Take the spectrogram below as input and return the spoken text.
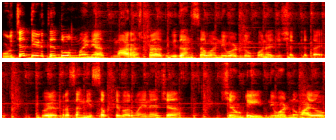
पुढच्या दीड ते दोन महिन्यात महाराष्ट्रात विधानसभा निवडणूक होण्याची शक्यता आहे. वेळप्रसंगी सप्टेंबर महिन्याच्या शेवटी निवडणूक आयोग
